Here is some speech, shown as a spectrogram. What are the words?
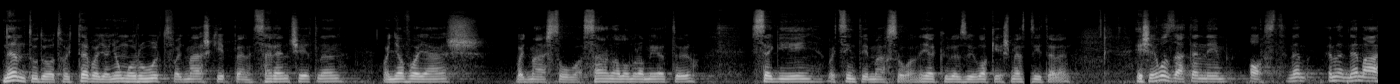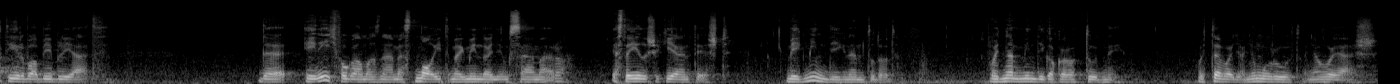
nem tudod, hogy te vagy a nyomorult, vagy másképpen szerencsétlen, vagy nyavajás, vagy más szóval szánalomra méltő, szegény, vagy szintén más szóval nélkülöző, vak és mezzítelen. És én hozzátenném azt, nem, nem átírva a Bibliát, de én így fogalmaznám ezt ma itt meg mindannyiunk számára. Ezt a Jézusi kijelentést. Még mindig nem tudod. Vagy nem mindig akarod tudni. Hogy te vagy a nyomorult, a nyavajás,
